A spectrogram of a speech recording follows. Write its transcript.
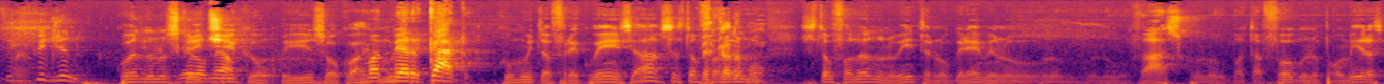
se despedindo. Quando nos criticam, e isso ocorre. Uma, mercado com muita frequência. Ah, vocês estão falando, bom. vocês estão falando no Inter, no Grêmio, no, no, no, Vasco, no Botafogo, no Palmeiras,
